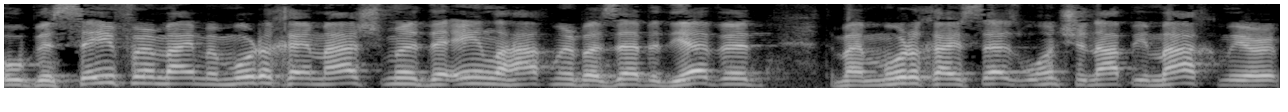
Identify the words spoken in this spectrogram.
Ubesefer my Mordechai mashmer de'ein lahachmer bazeh b'diavad. The Mordechai says one should not be machmir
